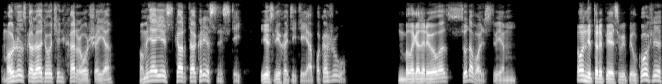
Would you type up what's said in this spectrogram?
Можно сказать, очень хорошая. У меня есть карта окрестностей. Если хотите, я покажу. Благодарю вас с удовольствием. Он, не торопясь, выпил кофе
